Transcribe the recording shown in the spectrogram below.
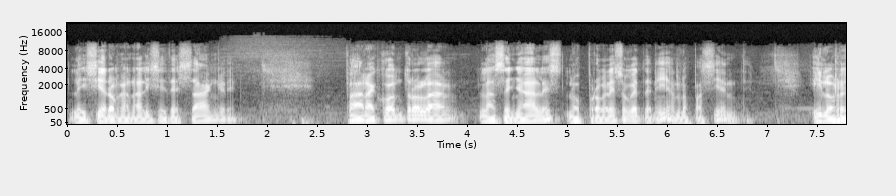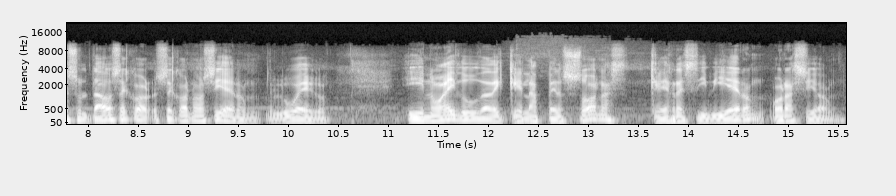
le hicieron análisis de sangre para controlar las señales, los progresos que tenían los pacientes. Y los resultados se, se conocieron luego. Y no hay duda de que las personas que recibieron oración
